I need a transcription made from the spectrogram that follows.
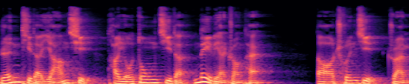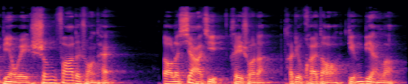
人体的阳气它由冬季的内敛状态，到春季转变为生发的状态，到了夏季可以说呢，它就快到顶点了。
